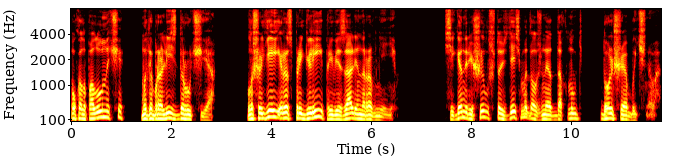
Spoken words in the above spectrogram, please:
Около полуночи мы добрались до ручья. Лошадей распрягли и привязали на равнине. Сиген решил, что здесь мы должны отдохнуть дольше обычного.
